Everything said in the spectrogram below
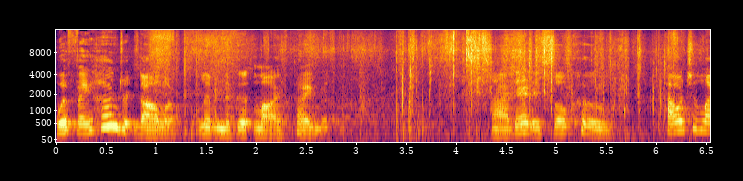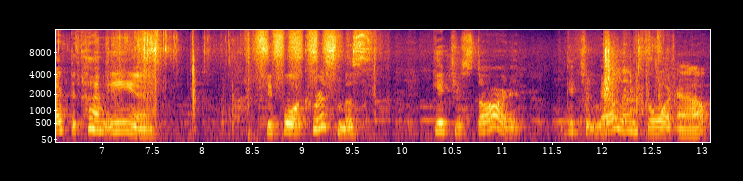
with a hundred dollar living the good life payment. Now that is so cool. How would you like to come in before Christmas, get you started, get your mailings going out,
